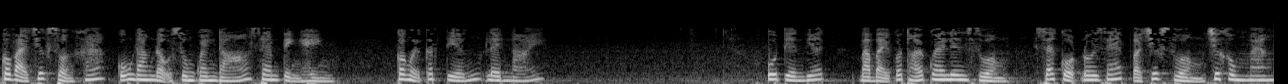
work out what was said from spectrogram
Có vài chiếc xuồng khác cũng đang đậu xung quanh đó xem tình hình. Có người cất tiếng lên nói. Út Tiên biết bà Bảy có thói quen lên xuồng, sẽ cột đôi dép vào chiếc xuồng chứ không mang.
